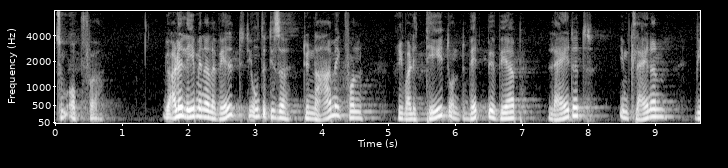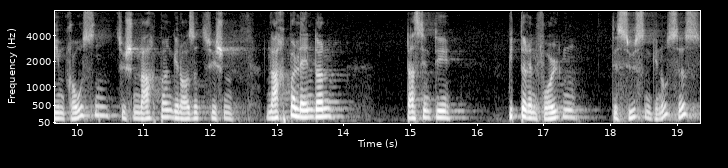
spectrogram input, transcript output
zum Opfer. Wir alle leben in einer Welt, die unter dieser Dynamik von Rivalität und Wettbewerb leidet, im Kleinen wie im Großen, zwischen Nachbarn, genauso zwischen Nachbarländern. Das sind die bitteren Folgen des süßen Genusses.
